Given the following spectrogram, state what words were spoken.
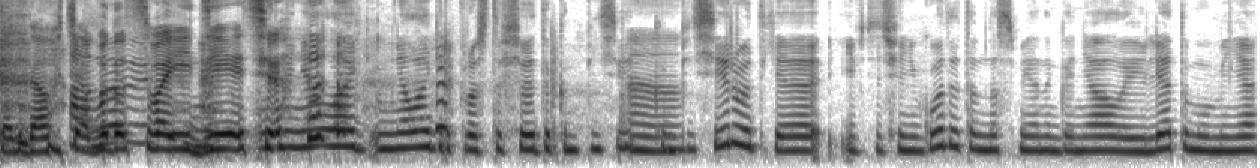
когда у тебя А будут свои У дети. меня, у меня лагерь просто все это компенси- А. компенсирует. Я и в течение года там на смены гоняла, и летом у меня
